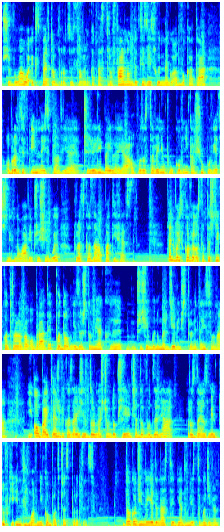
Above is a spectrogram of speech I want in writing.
przywołało ekspertom procesowym katastrofalną decyzję słynnego adwokata, obrońcy w innej sprawie, czyli Lee Bayleya, o pozostawieniu pułkownika sił powietrznych na ławie przysięgłych, która skazała Patty Hearst. Ten wojskowy ostatecznie kontrolował obrady, podobnie zresztą jak y, przysięgły numer 9 w sprawie Tysona, i obaj też wykazali się zdolnością do przejęcia dowodzenia, rozdając miętówki innym ławnikom podczas procesu. Do godziny 11 dnia 29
